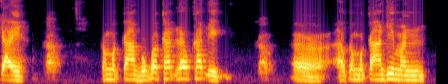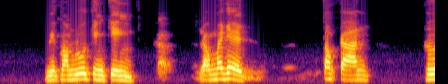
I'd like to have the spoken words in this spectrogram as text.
ใจครับกรรมการผมก็คัดแล้วคัดอีกครับเอ่อเอากรรมการที่มันมีความรู้จริงครับๆเราไม่ได้ต้องการ คือ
